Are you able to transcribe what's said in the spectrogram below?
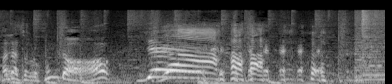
바닷속으로 풍덩. 예!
